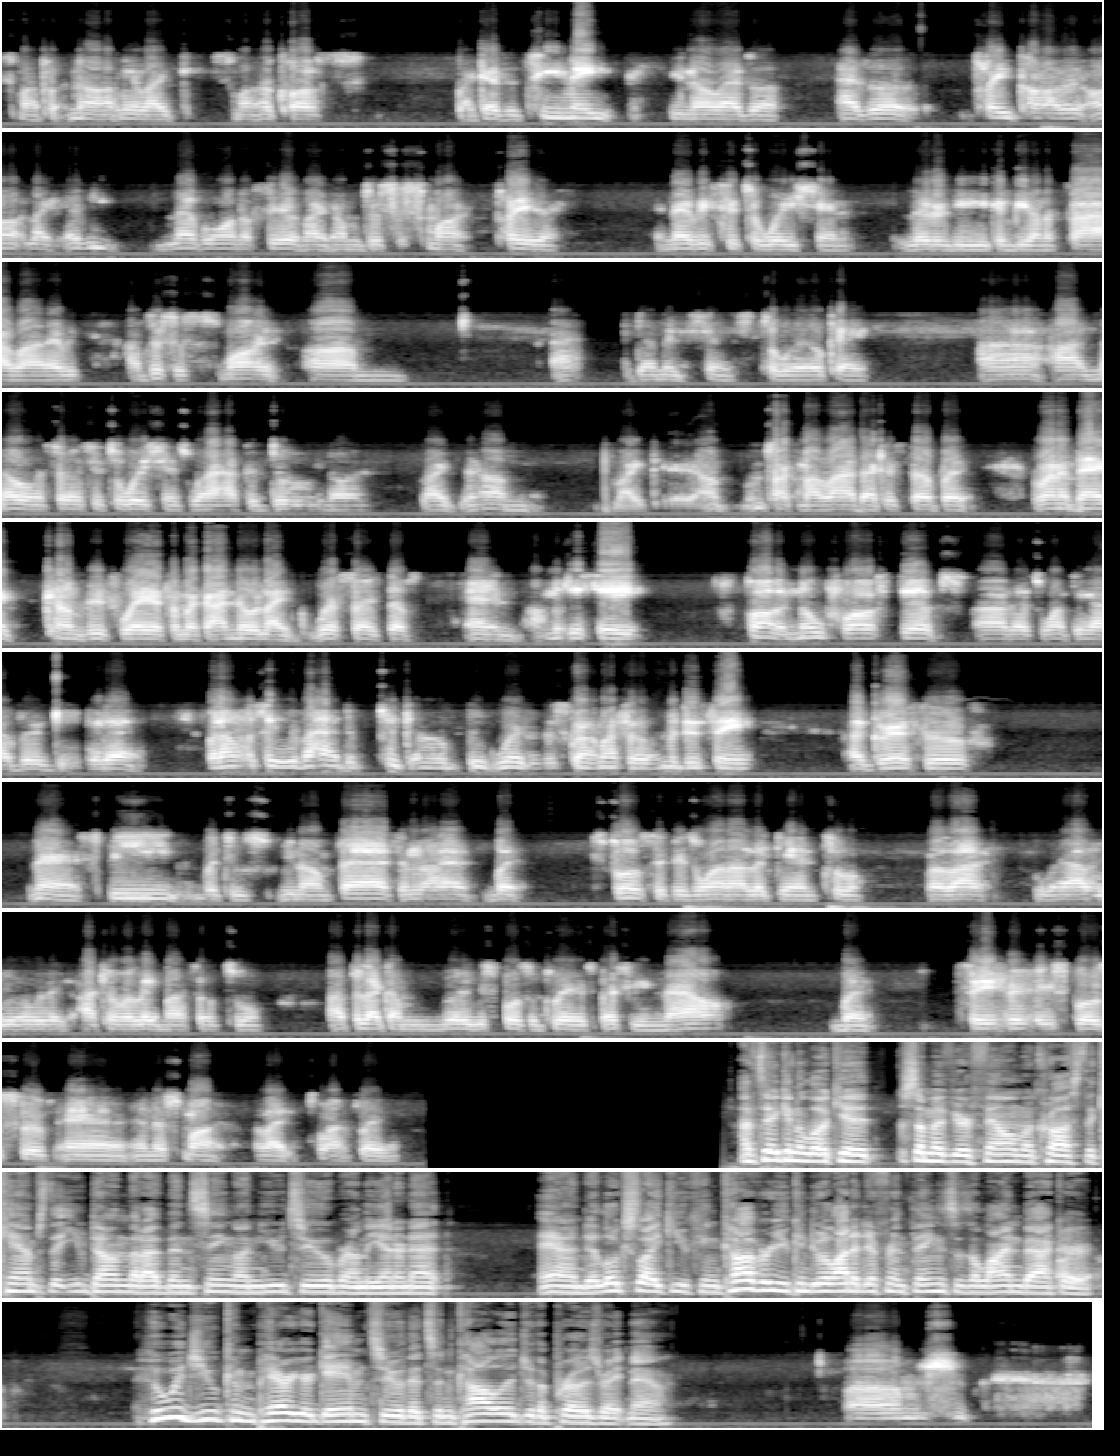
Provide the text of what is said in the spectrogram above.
smart. No, I mean like smart across, like as a teammate, you know, as a as a play caller, uh, like every level on the field. Like I'm just a smart player in every situation. Literally, you can be on the sideline. Every I'm just a smart. Um, that makes sense to where okay, I I know in certain situations what I have to do. You know, like um, like I'm, I'm talking about linebacker stuff, but running back comes this way or something. Like I know like what certain steps, and I'm gonna just say, fall, no false steps. Uh, that's one thing I really good at. But I'm gonna say if I had to pick a big word to describe myself, I'm gonna just say aggressive. Man, speed, which is you know I'm fast and all that, but explosive is one I look into a lot where I, really, I can relate myself to. I feel like I'm really supposed to play, especially now, but explosive and, and a smart, like smart player. I've taken a look at some of your film across the camps that you've done that I've been seeing on YouTube or on the internet, and it looks like you can cover, you can do a lot of different things as a linebacker. Oh, yeah. Who would you compare your game to that's in college or the pros right now? Um,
